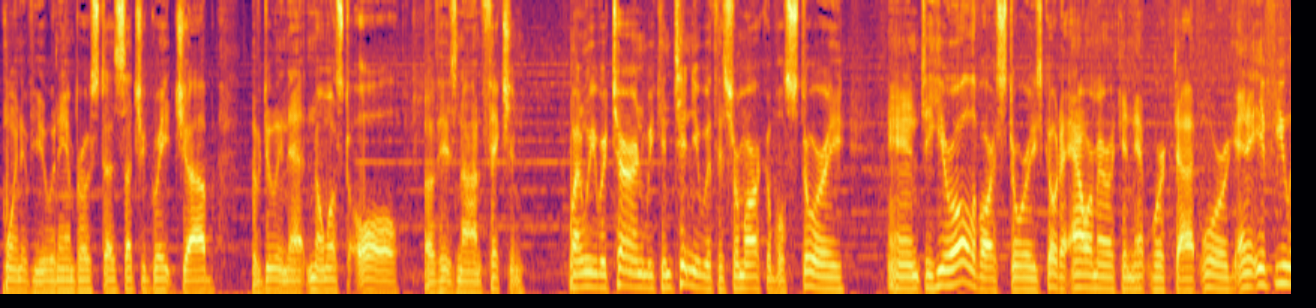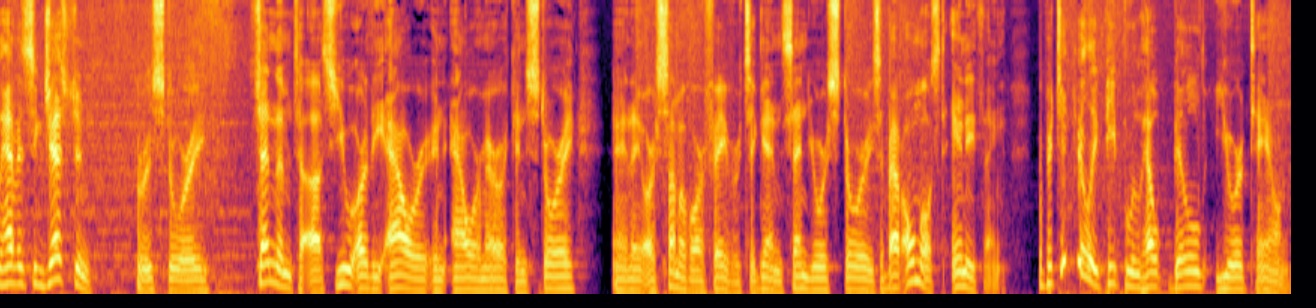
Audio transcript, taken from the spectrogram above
point of view. And Ambrose does such a great job of doing that in almost all of his nonfiction. When we return, we continue with this remarkable story and to hear all of our stories, go to ouramericannetwork.org. And if you have a suggestion for a story, send them to us. You are the hour in Our American Story, and they are some of our favorites. Again, send your stories about almost anything, but particularly people who help build your town,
